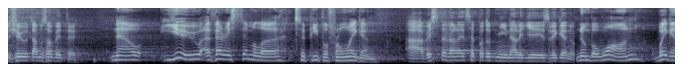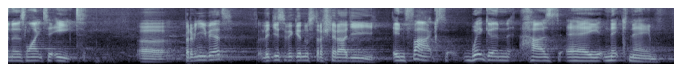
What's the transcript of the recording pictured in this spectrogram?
Žiju tam z hobity. Now, you are very similar to people from Wigan. A vy jste velice podobní na lidi z Wiganu. Number one, Wiganers like to eat. Uh, první věc, lidi z Wiganu strašně rádi jí. In fact, Wigan has a nickname.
